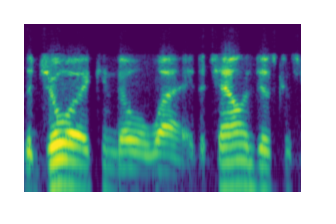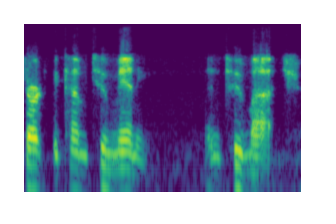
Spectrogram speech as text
The joy can go away. The challenges can start to become too many and too much.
